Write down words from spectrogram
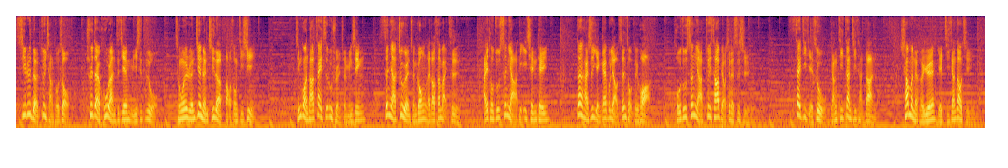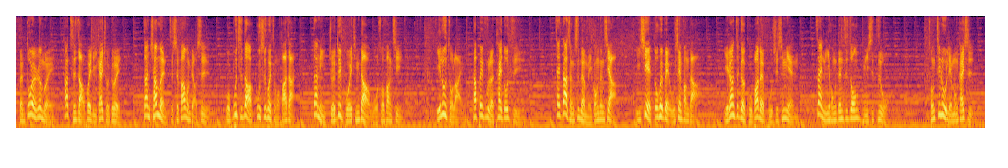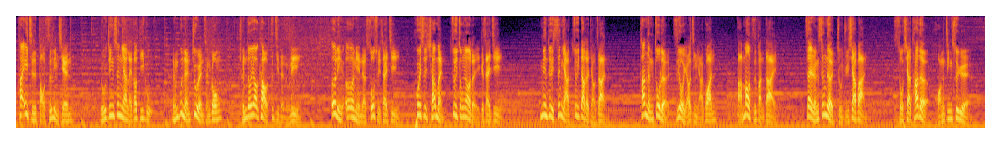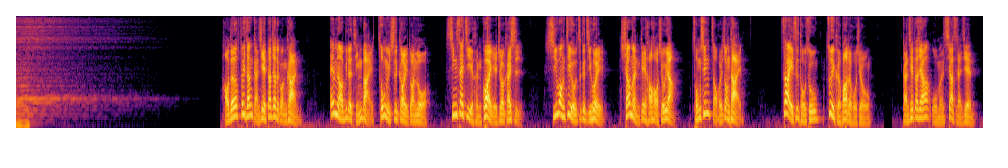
昔日的最强投手，却在忽然之间迷失自我，成为人见人欺的保送机器。尽管他再次入选全明星，生涯救援成功来到三百次，还投出生涯第一千 K。但还是掩盖不了身手退化、投出生涯最差表现的事实。赛季结束，杨基战绩惨淡，c h a m a n 的合约也即将到期。很多人认为他迟早会离开球队，但 c h a m a n 只是发文表示：“我不知道故事会怎么发展，但你绝对不会听到我说放弃。”一路走来，他背负了太多质疑，在大城市的镁光灯下，一切都会被无限放大，也让这个古巴的朴实青年在霓虹灯之中迷失自我。从进入联盟开始，他一直保持领先。如今生涯来到低谷，能不能救援成功，全都要靠自己的努力。二零二二年的缩水赛季会是枪本最重要的一个赛季。面对生涯最大的挑战，他能做的只有咬紧牙关，把帽子反戴，在人生的九局下半，守下他的黄金岁月。好的，非常感谢大家的观看。MLB 的停摆终于是告一段落，新赛季很快也就要开始。希望借由这个机会，枪们可以好好休养，重新找回状态，再一次投出最可怕的火球。感谢大家，我们下次再见。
